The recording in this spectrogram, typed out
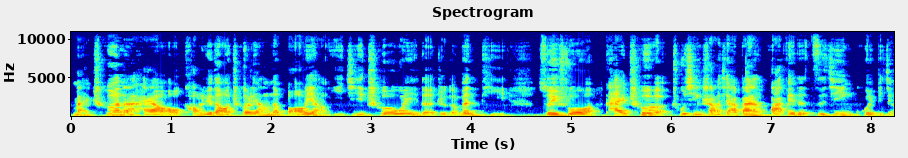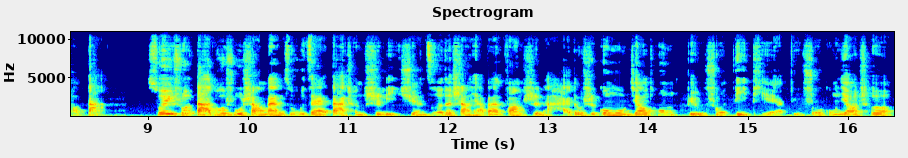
买车呢还要考虑到车辆的保养以及车位的这个问题，所以说开车出行上下班花费的资金会比较大。所以说，大多数上班族在大城市里选择的上下班方式呢，还都是公共交通，比如说地铁，比如说公交车，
